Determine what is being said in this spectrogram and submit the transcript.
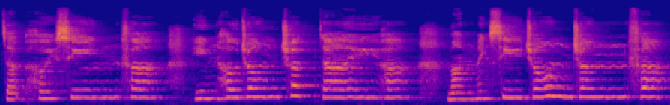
摘去鲜花，然后种出大厦。文明是种进化，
